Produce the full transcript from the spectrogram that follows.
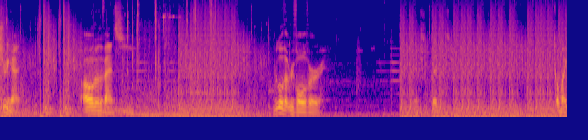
Shooting at? Oh, they're the vents. Reload that revolver. It's dead. Oh my.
